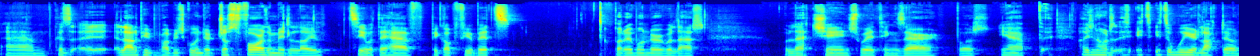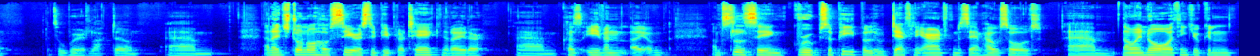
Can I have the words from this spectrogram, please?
Because um, a, a lot of people probably just go in there just for the middle aisle, see what they have, pick up a few bits. But I wonder will that will that change the way things are? But yeah, I don't know. It's it's a weird lockdown. it's a weird lockdown. Um, and I just don't know how seriously people are taking it either. Um, Because even like, I'm, I'm still seeing groups of people who definitely aren't from the same household. Um, now I know I think you can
